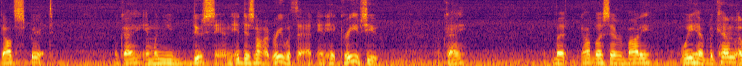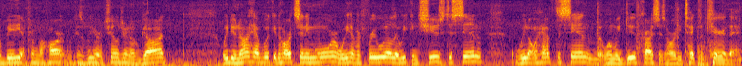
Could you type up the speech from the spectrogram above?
God's Spirit. Okay? And when you do sin, it does not agree with that and it grieves you. Okay? But God bless everybody. We have become obedient from the heart because we are children of God. We do not have wicked hearts anymore. We have a free will that we can choose to sin. We don't have to sin, but when we do, Christ has already taken care of that.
